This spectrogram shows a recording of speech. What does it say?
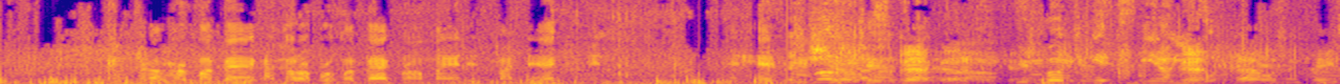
But I hurt my back. I thought I broke my back when I landed. My neck and, and head. You're supposed to. You're supposed to get, you know, you, that was in case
